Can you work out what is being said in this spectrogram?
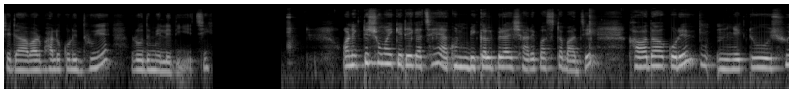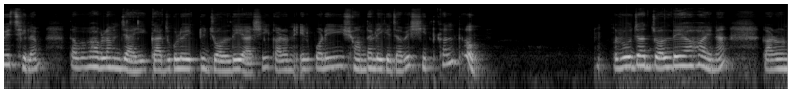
সেটা আবার ভালো করে ধুয়ে রোদ মেলে দিয়েছি। অনেকটা সময় কেটে গেছে, এখন বিকাল প্রায় সাড়ে পাঁচটা বাজে। খাওয়া দাওয়া করে একটু শুয়েছিলাম, তারপর ভাবলাম যাই গাছগুলো একটু জল দিয়ে আসি, কারণ এরপরেই সন্ধ্যা লেগে যাবে। শীতকাল তো? রোজ আর জল দেওয়া হয় না, কারণ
